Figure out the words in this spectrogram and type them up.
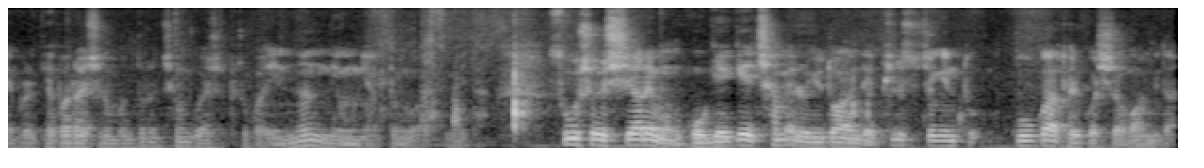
앱을 개발하시는 분들은 참고하실 필요가 있는 내용이었던 것 같습니다. social CRM은 고객의 참여를 유도하는데 필수적인 도구가 될 것이라고 합니다.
